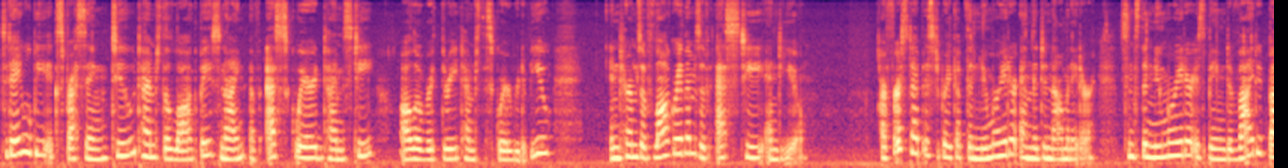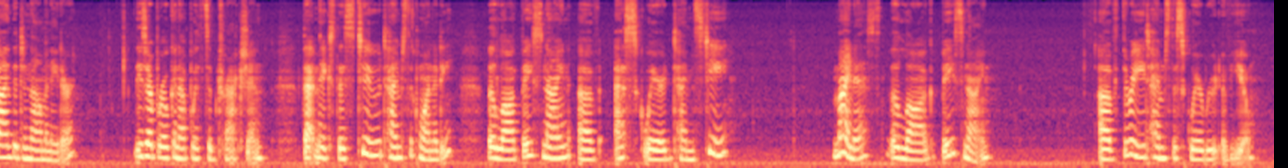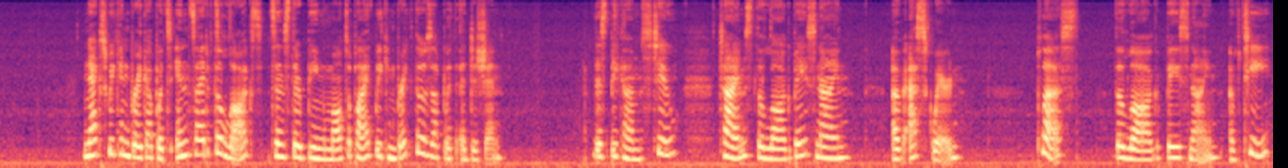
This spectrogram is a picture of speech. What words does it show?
Today we'll be expressing 2 times the log base 9 of s squared times t all over 3 times the square root of u in terms of logarithms of st and u. Our first step is to break up the numerator and the denominator. Since the numerator is being divided by the denominator, these are broken up with subtraction. That makes this 2 times the quantity, the log base 9 of s squared times t, minus the log base 9 of 3 times the square root of u. Next, we can break up what's inside of the logs. Since they're being multiplied, we can break those up with addition. This becomes 2 times the log base 9 of s squared plus the log base 9 of t.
